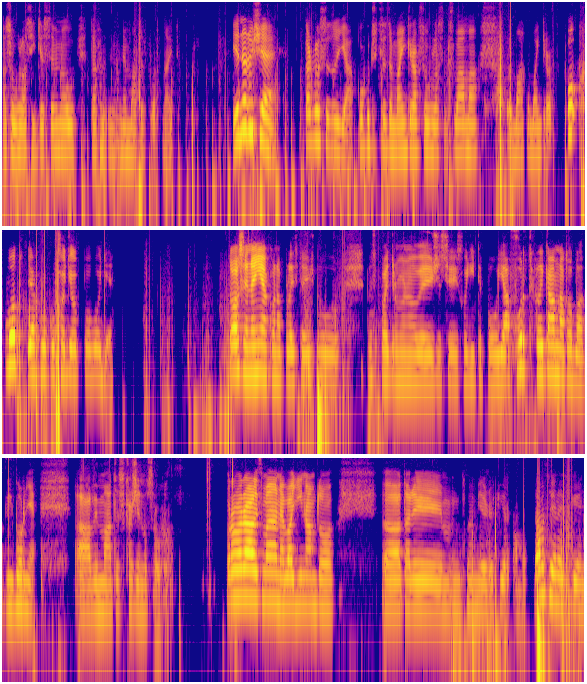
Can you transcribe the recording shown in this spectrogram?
a souhlasíte se mnou, tak nemáte Fortnite. Jednoduše, takhle se to dělá. Pokud chcete Minecraft, souhlasím s váma, máte Minecraft. O, oh, od, jak chodil po vodě. To asi není jako na Playstationu, na Spidermanovi, že si chodíte po vodě. Já furt klikám na tohle, výborně. A vy máte zkaženou celou hru. Prohráli jsme, nevadí nám to. Uh, tady jsme měli další reklamu. Dáme si jiný skin.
